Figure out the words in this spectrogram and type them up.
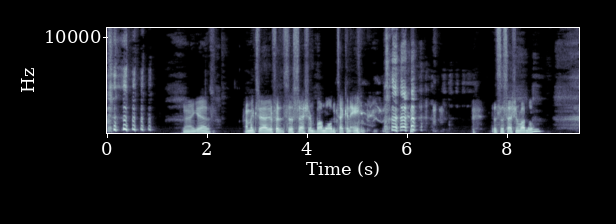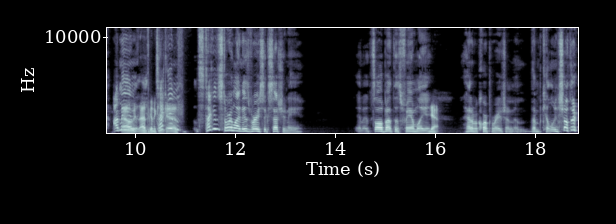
I guess. I'm excited for the Succession bundle in Tekken Eight. the Succession bundle. I mean, oh, that's gonna kick Tekken- ass. Tekken's storyline is very succession-y. And it's all about this family, Yeah. Head of a corporation, and them killing each other.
